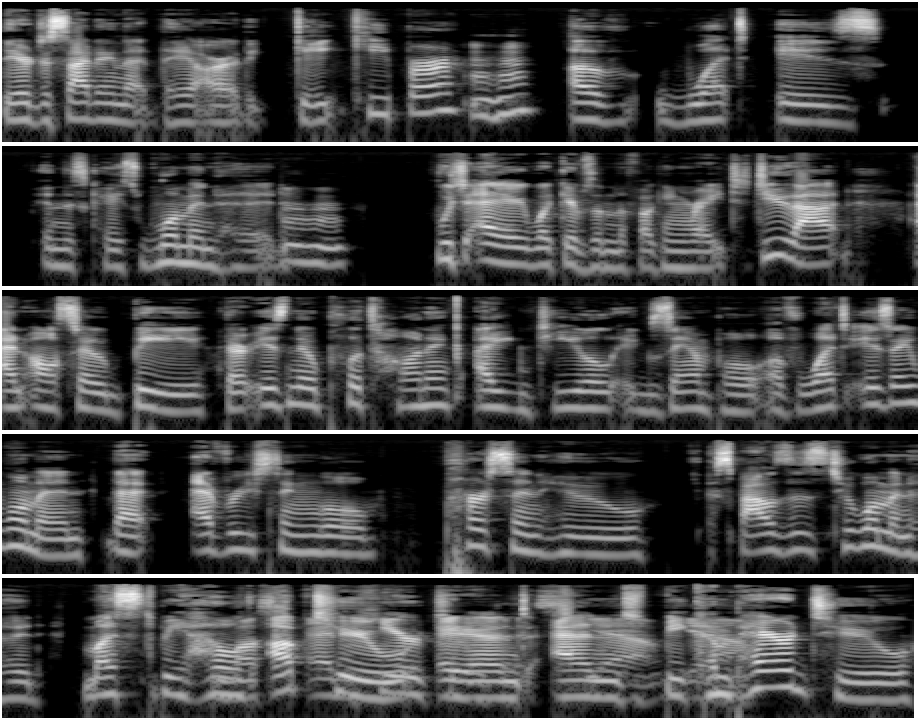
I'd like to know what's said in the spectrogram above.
they're deciding that they are the gatekeeper Mhm. of what is, in this case, womanhood. Mhm. Which A, what gives them the fucking right to do that? And also B, there is no platonic ideal example of what is a woman that every single person who espouses to womanhood must be held Must up to, to and this. and Yeah, be yeah. compared to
